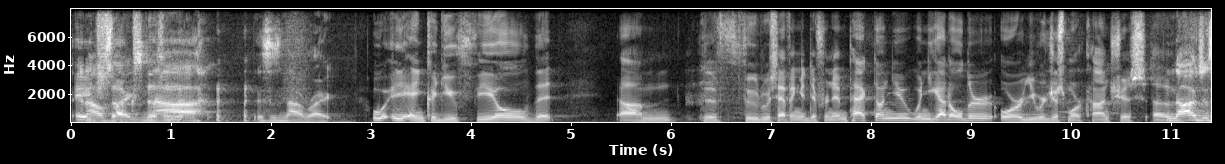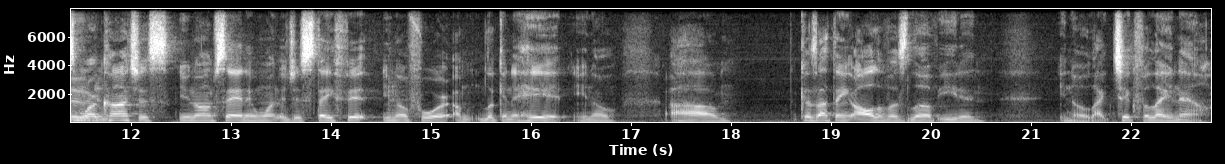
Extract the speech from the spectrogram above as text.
and I was sucks, like, nah, this is not right. And could you feel that um, the food was having a different impact on you when you got older, or you were just more conscious of? No, I was just more and... conscious. You know what I'm saying, and want to just stay fit. You know, for I'm looking ahead. You know, because um, I think all of us love eating. You know, like Chick Fil A now,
